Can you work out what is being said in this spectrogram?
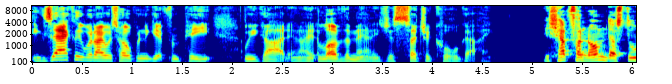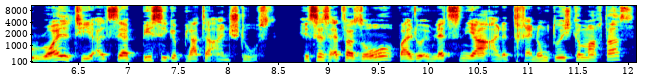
exactly what I was hoping to get from Pete, we got. And I love the man. He's just such a cool guy. Ich habe vernommen, dass du Royal Tea als sehr bissige Platte einstufst. Ist es etwa so, weil du im letzten Jahr eine Trennung durchgemacht hast?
